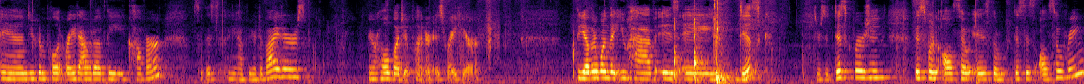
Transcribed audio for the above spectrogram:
and you can pull it right out of the cover. So this, you have your dividers, your whole budget planner is right here. The other one that you have is a disc. There's a disc version. This one also is the, this is also ring.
